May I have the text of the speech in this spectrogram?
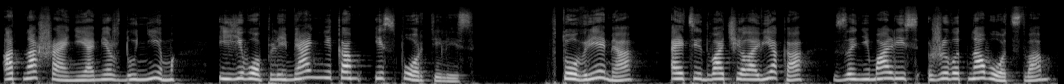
отношения между ним и его племянником испортились. В то время эти два человека занимались животноводством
